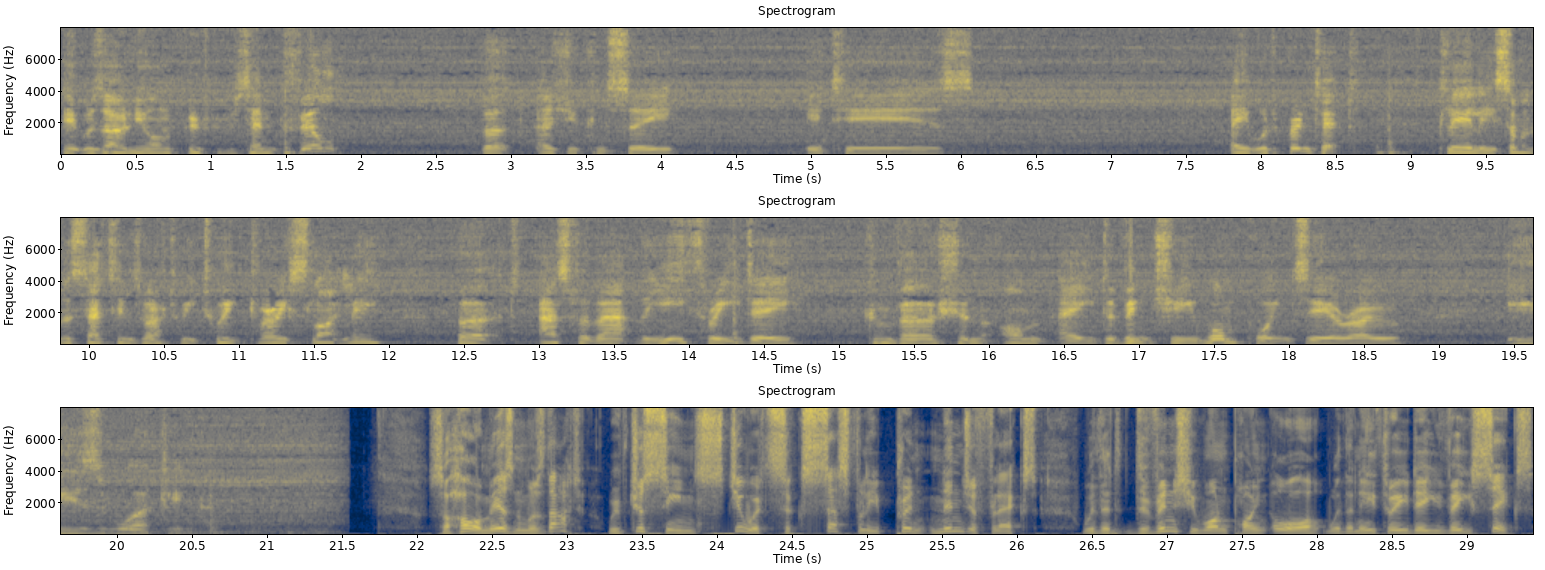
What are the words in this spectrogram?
It was only on 50% fill, but as you can see, it is able to print it. Clearly some of the settings will have to be tweaked very slightly, but as for that, the E3D conversion on a DaVinci 1.0 is working. So how amazing was that? We've just seen Stuart successfully print NinjaFlex with a DaVinci 1.0 with an E3D V6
